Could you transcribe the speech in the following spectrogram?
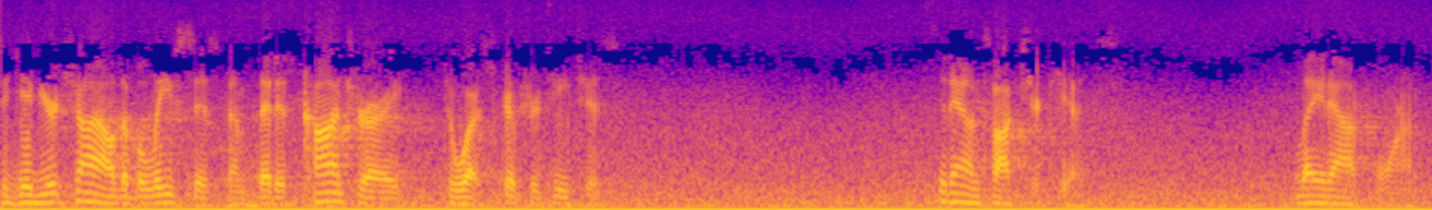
to give your child a belief system that is contrary to what Scripture teaches. Sit down and talk to your kids. Lay it out for them.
